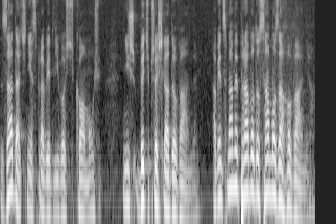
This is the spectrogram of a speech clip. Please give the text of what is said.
zadać niesprawiedliwość komuś, niż być prześladowanym. A więc mamy prawo do samozachowania.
